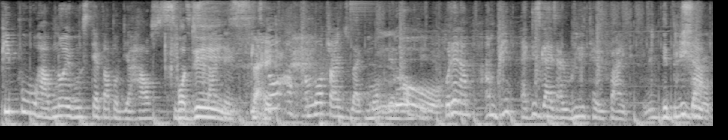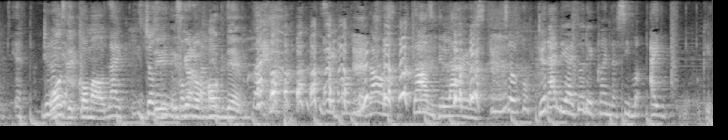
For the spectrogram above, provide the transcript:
people who have not even stepped out of their house for days. Like, not, I'm not trying to like mock them, no. but then I'm, I'm being like these guys are really terrified. They believe True. that yeah, once they, they come out, like it's just they, it's gonna hug them. Like, them. That was that was hilarious. So the other day I told a client that see, I okay,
